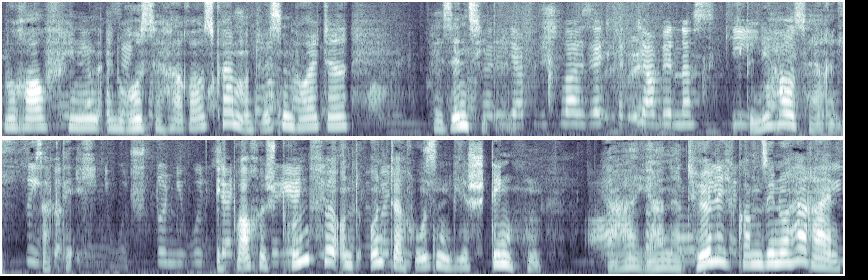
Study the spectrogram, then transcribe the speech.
woraufhin ein Russe herauskam und wissen wollte, Wer sind Sie denn? Ich bin die Hausherrin, sagte ich. Ich brauche Strümpfe und Unterhosen, wir stinken. Ja, ja, natürlich kommen Sie nur herein.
